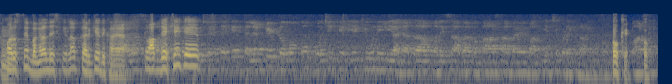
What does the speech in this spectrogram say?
हम्म। और उसने बांग्लादेश के खिलाफ करके दिखाया। तो आप देखें कि ओके ओके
